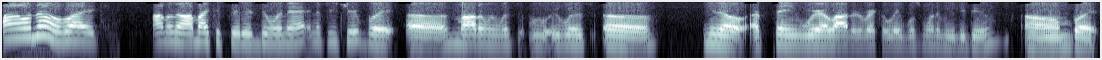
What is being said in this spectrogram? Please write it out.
I don't know. Like, I don't know. I might consider doing that in the future. But uh, modeling was it was uh, you know, a thing where a lot of the record labels wanted me to do. Um, but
